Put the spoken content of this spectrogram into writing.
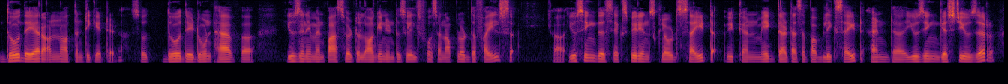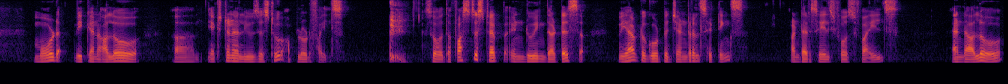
though they are unauthenticated. So though they don't have a username and password to log in into Salesforce and upload the files, uh, using this experience cloud site we can make that as a public site and uh, using guest user mode we can allow uh, external users to upload files. So the first step in doing that is we have to go to general settings under salesforce files and allow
